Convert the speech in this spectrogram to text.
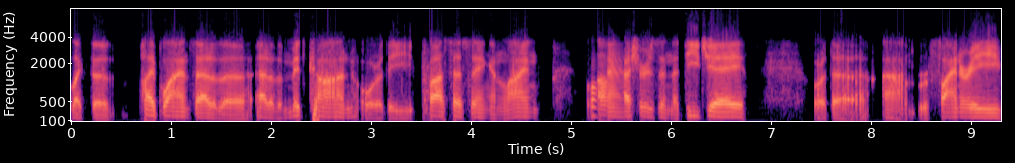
like the pipelines out of the out of the midcon or the processing and line line pressures in the DJ or the um, refinery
